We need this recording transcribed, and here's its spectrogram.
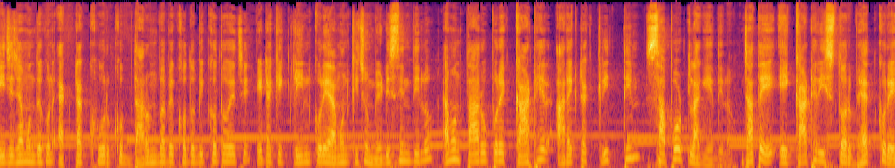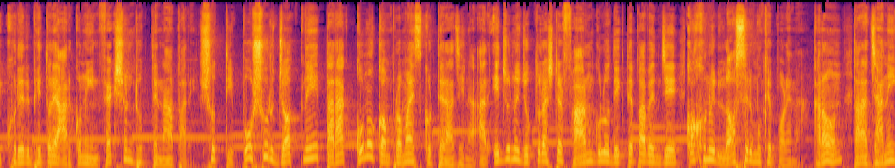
এই যে যেমন দেখুন একটা খুর খুব দারুণভাবে ক্ষতবিক্ষত হয়েছে, এটাকে ক্লিন করে এমন কিছু মেডিসিন দিল, এমন তার উপরে কাঠের আরেকটা কৃত্রিম সাপোর্ট লাগিয়ে দিল, যাতে এই কাঠের স্তর ভেদ করে খুরের ভিতরে আর কোনো ইনফেকশন ঢুকতে না পারে। সত্যি, পশুর যত্নে তারা কোনো কম্প্রোমাইজ করতে রাজি না। আর এজন্য যুক্তরাষ্ট্রের ফার্মগুলো দেখতে পাবেন যে কখনোই লসের মুখে পড়ে না। কারণ তারা জানে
